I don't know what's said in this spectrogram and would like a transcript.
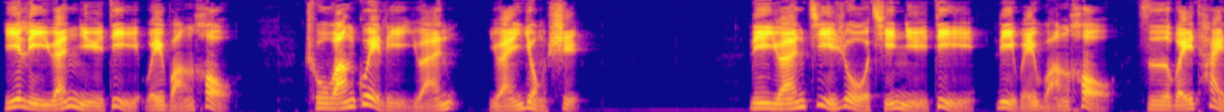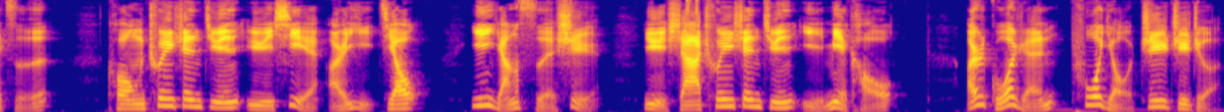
以李元女弟为王后。楚王贵李元，元用事。李元既入其女弟，立为王后，子为太子。恐春申君与谢而易交，阴阳死士，欲杀春申君以灭口，而国人颇有知之者。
